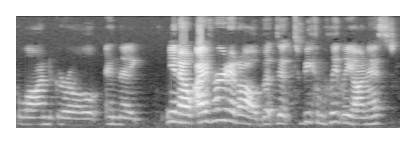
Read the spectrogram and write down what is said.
blonde girl. And like, you know, I've heard it all. But th- to be completely honest,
